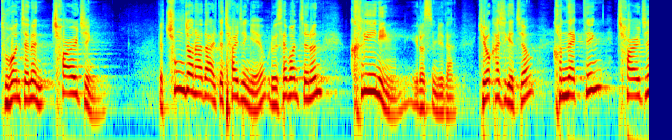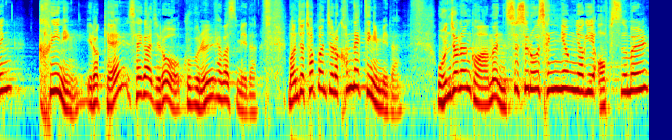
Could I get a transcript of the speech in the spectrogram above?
두 번째는 charging. 그러니까 충전하다 할 때 찰징이에요. 그리고 세 번째는 cleaning 이렇습니다. 기억하시겠죠? connecting, charging, cleaning 이렇게 세 가지로 구분을 해봤습니다. 먼저 첫 번째로 connecting입니다. 온전한 거함은 스스로 생명력이 없음을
